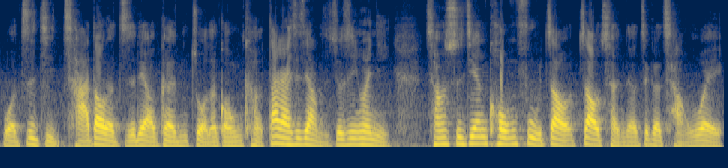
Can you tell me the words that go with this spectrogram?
我自己查到的资料跟做的功课，大概是这样子。就是因为你长时间空腹造造成的这个肠胃，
